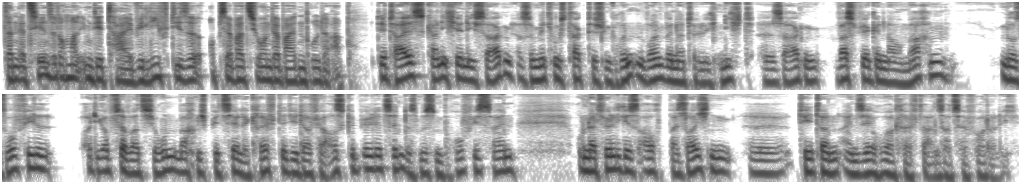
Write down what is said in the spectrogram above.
Dann erzählen Sie doch mal im Detail, wie lief diese Observation der beiden Brüder ab? Details kann ich hier nicht sagen. Aus ermittlungstaktischen Gründen wollen wir natürlich nicht äh, sagen, was wir genau machen. Nur so viel, die Observation machen spezielle Kräfte, die dafür ausgebildet sind. Das müssen Profis sein. Und natürlich ist auch bei solchen äh, Tätern ein sehr hoher Kräfteeinsatz erforderlich.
